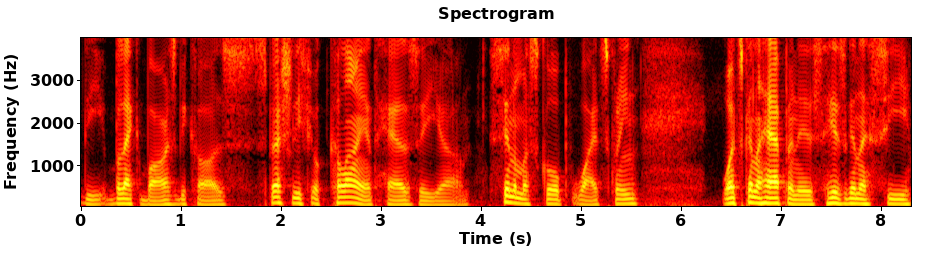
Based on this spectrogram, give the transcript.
the black bars because, especially if your client has a uh, CinemaScope widescreen, what's gonna happen is he's gonna see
